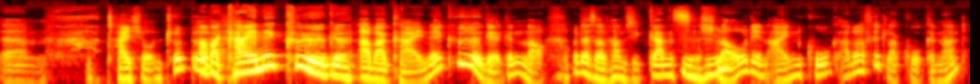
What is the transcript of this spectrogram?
ähm, Teiche und Tümpel. Aber keine Köge. Aber keine Köge, genau. Und deshalb haben sie ganz mhm. schlau den einen Kog Adolf Hitler Kog genannt.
